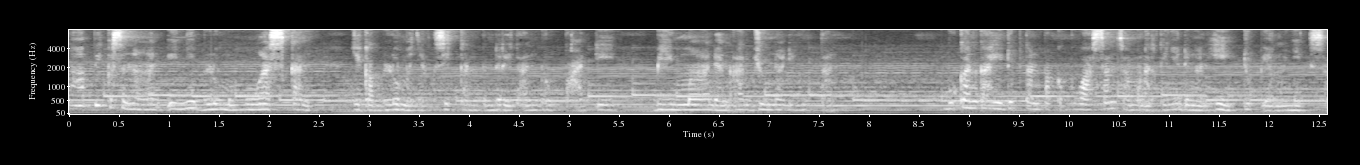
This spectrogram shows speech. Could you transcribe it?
Tapi kesenangan ini belum memuaskan jika belum menyaksikan penderitaan Drupadi, Bima, dan Arjuna di hutan. Bukankah hidup tanpa kepuasan sama artinya dengan hidup yang menyiksa?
